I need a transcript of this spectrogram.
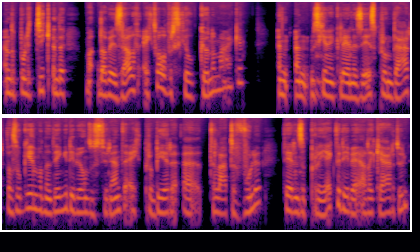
en de politiek, en de, maar dat wij zelf echt wel verschil kunnen maken. En, en, misschien een kleine zijsprong daar, dat is ook een van de dingen die wij onze studenten echt proberen uh, te laten voelen tijdens de projecten die wij elk jaar doen.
